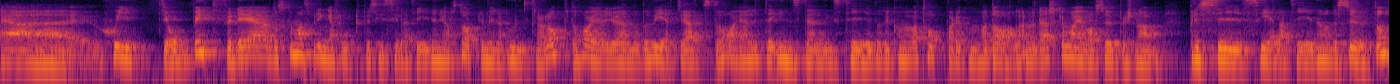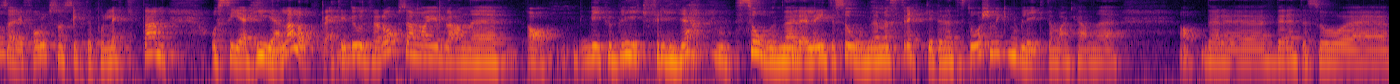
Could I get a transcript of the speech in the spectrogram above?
är skitjobbigt för det, då ska man springa fort precis hela tiden. Jag startar mina ultralopp, då har jag ju ändå, då vet jag att då har jag lite inställningstid och det kommer vara toppar, det kommer vara dalar, men där ska man ju vara supersnabb precis hela tiden och dessutom så är det folk som sitter på läktaren och ser hela loppet. I ett ultralopp så är man ju ibland, eh, ja, vid publikfria zoner, eller inte zoner, men sträckor där det inte står så mycket publik där man kan eh, ja, där, eh, där det inte är så eh,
